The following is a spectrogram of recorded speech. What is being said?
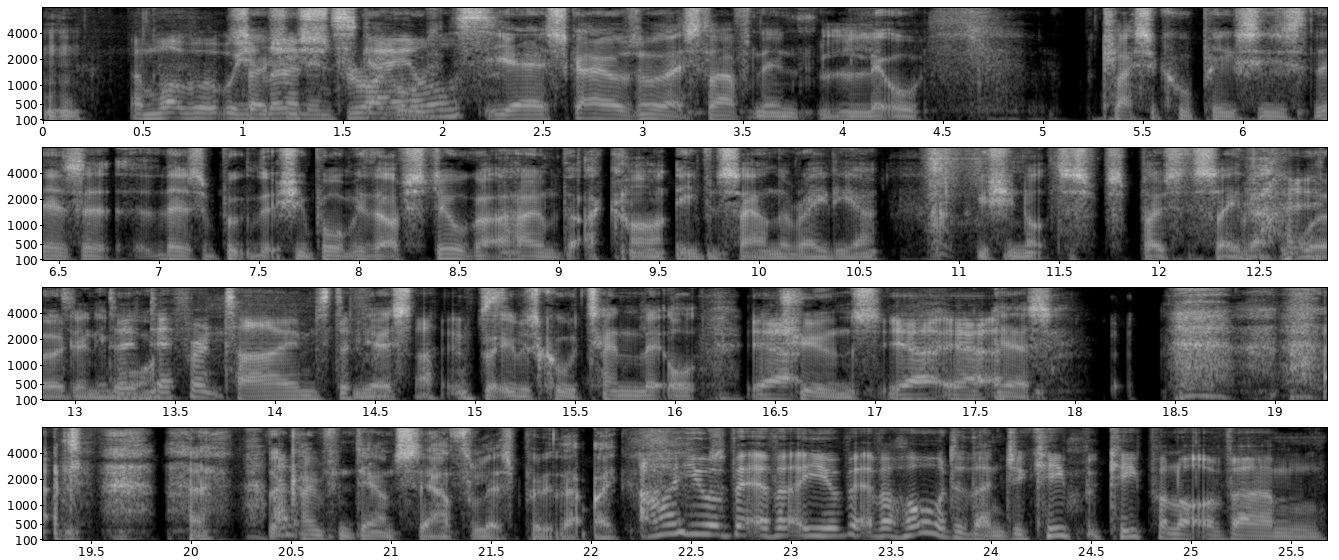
Mhm. And what were, were you learning? Scales? Yeah, scales and all that stuff, and then little classical pieces. There's a there's a book that she bought me that I've still got at home that I can't even say on the radio because you're not supposed to say that word Di- anymore. different times, different yes, times. but it was called Ten Little Yeah. Tunes. yeah, yeah. Yes. that came from down south. Let's put it that way. Are you a bit of a, are you a bit of a hoarder then? Do you keep keep a lot of um,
